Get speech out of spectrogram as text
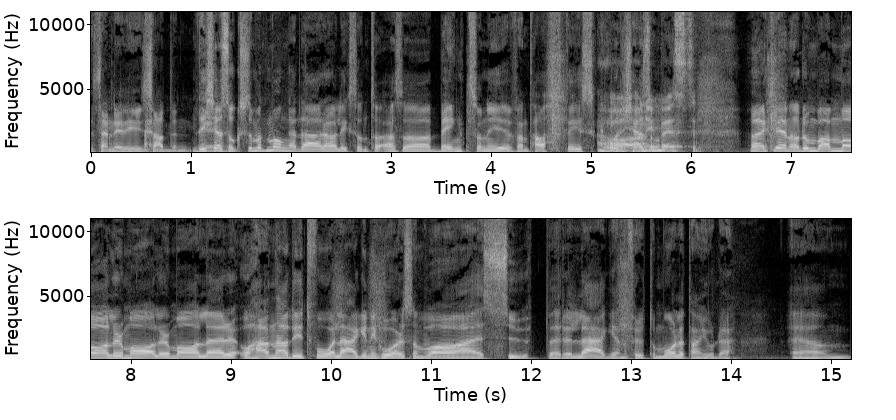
Sen är det ju sadden. Det känns också som att många där har liksom... Alltså Bengtsson är ju fantastisk. och Ja, det han känns är som, bäst. Verkligen. Och de bara maler och maler och maler. Och han hade ju två lägen igår som var superlägen, förutom målet han gjorde. Ehm,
